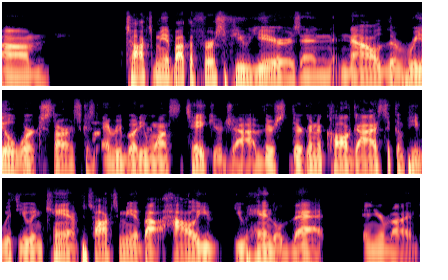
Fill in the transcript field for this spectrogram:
Um, talk to me about the first few years and now the real work starts because everybody wants to take your job they're, they're going to call guys to compete with you in camp talk to me about how you you handled that in your mind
